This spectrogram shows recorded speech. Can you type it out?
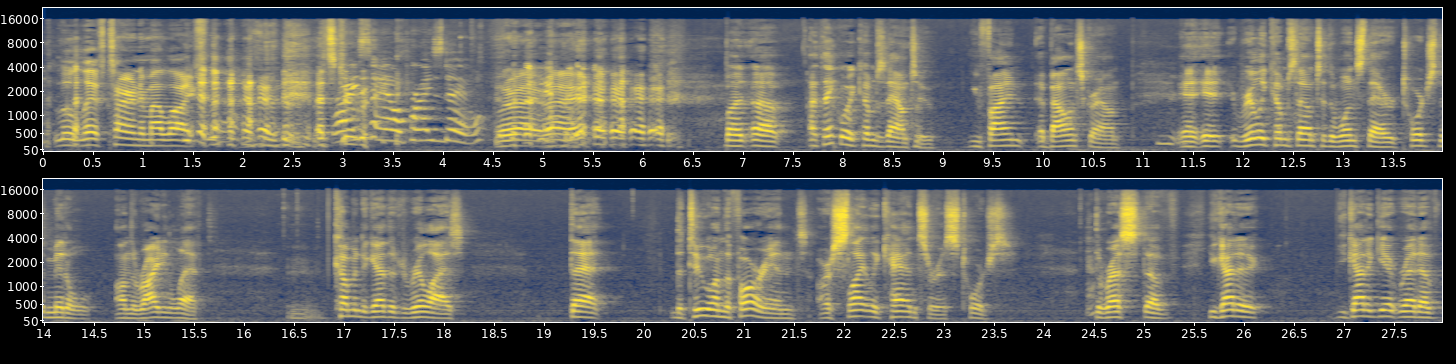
little left turn in my life. That's true. Praise hell, praise Dale. right, right. But uh, I think what it comes down to, you find a balanced ground, and it really comes down to the ones that are towards the middle, on the right and left, coming together to realize that the two on the far end are slightly cancerous towards the rest of. You got to. You got to get rid of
